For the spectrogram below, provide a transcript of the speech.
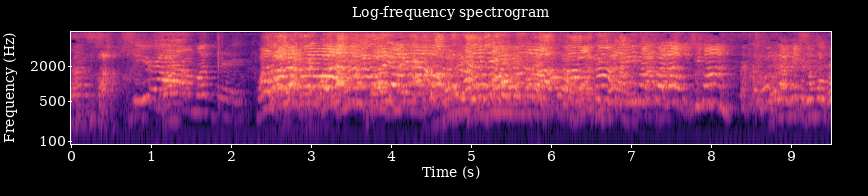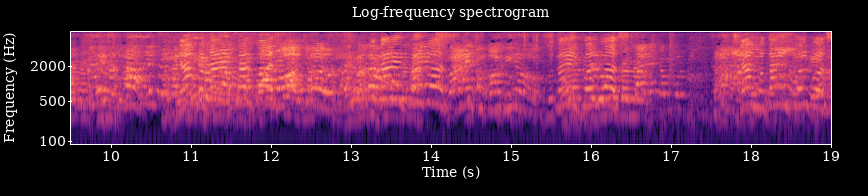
Sierra Madre. Wala na wala wala Dan, butang yung pulbos.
